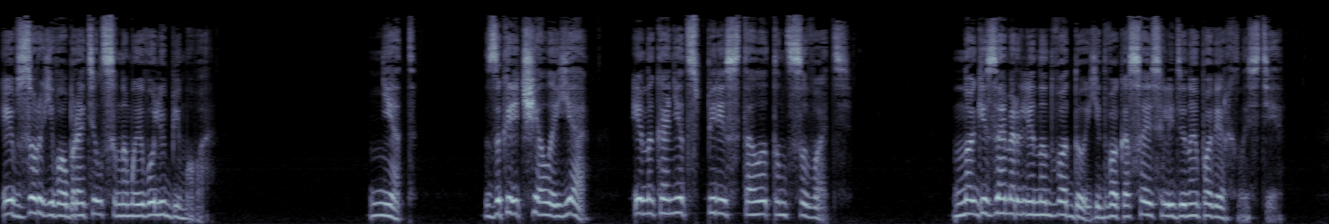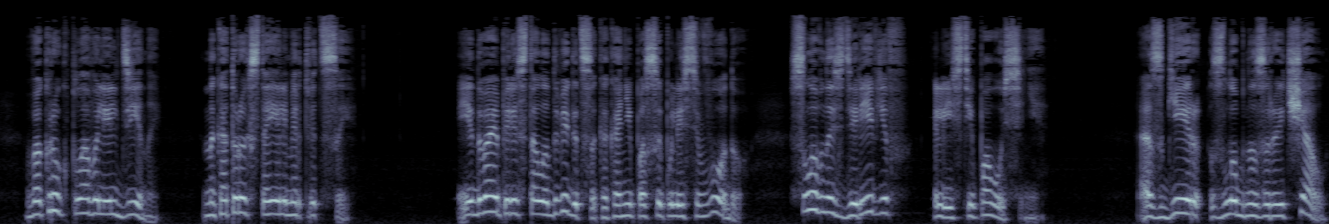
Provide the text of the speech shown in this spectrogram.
и взор его обратился на моего любимого. «Нет!» — закричала я и, наконец, перестала танцевать. Ноги замерли над водой, едва касаясь ледяной поверхности. Вокруг плавали льдины, на которых стояли мертвецы. Едва я перестала двигаться, как они посыпались в воду, словно с деревьев листья по осени. Асгейр злобно зарычал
